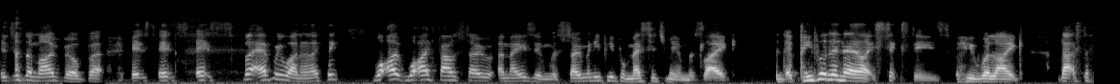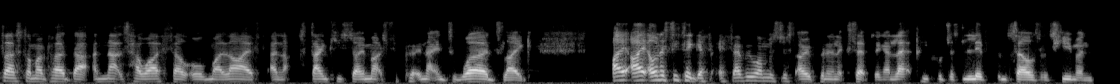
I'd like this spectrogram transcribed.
it's just a minefield, but it's it's it's for everyone. And I think what I what I found so amazing was so many people messaged me and was like, people in their like sixties who were like, "That's the first time I've heard that, and that's how I felt all my life." And thank you so much for putting that into words. Like, I, I honestly think if, if everyone was just open and accepting and let people just live themselves as humans,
